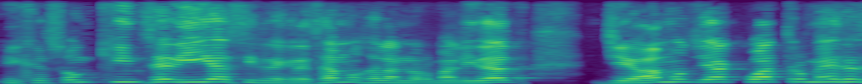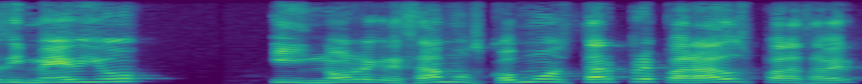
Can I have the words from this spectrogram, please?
Dije, son 15 días y regresamos a la normalidad. Llevamos ya cuatro meses y medio y no regresamos. ¿Cómo estar preparados para saber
